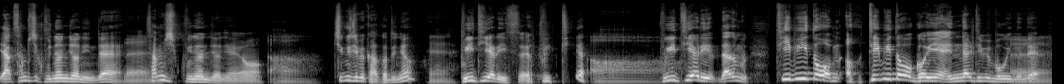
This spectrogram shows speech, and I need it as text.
약 39년 전인데, 네. 39년 전이에요. 아, 친구 집에 갔거든요. 예. VTR이 있어요. VTR. 아, VTR이 나는 TV도 없, 어, TV도 거의 옛날 TV 보고 있는데 네.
